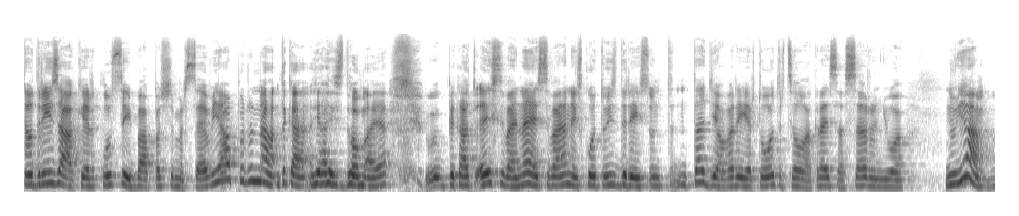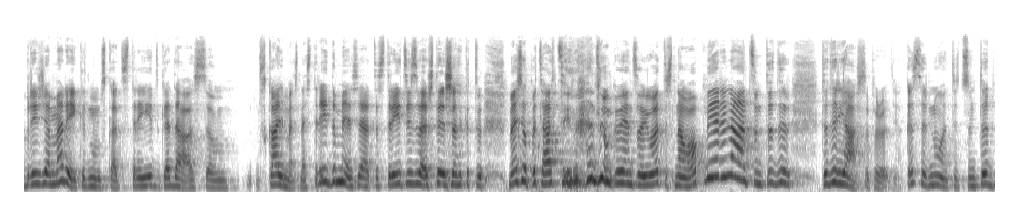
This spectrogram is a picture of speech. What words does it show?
tev drīzāk ir klusībā pašam ar sevi jāparunā, tā kā jāizdomā, ja? pie kā tu esi vai nē, esi vainīgs, ko tu izdarīsi, un tad jau arī ar to otru cilvēku raisās sarunu. Nu, jā, brīžiem arī, kad mums kāds strīds gadās. Um, Skaļi mēs nestrīdamies. Jā, tas strīds izvērš tieši tā, ka tu, mēs jau pēc acīm redzam, ka viens vai otrs nav apmierināts. Tad ir, tad ir jāsaprot, jā, kas ir noticis. Un tad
